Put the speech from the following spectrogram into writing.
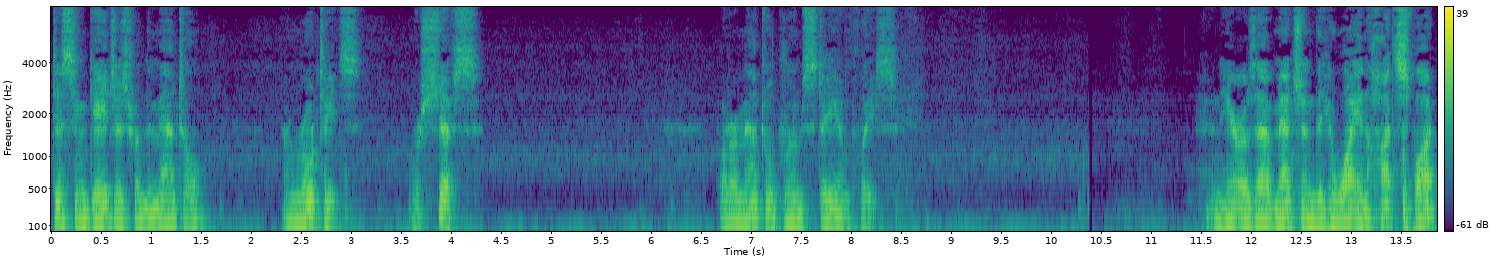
disengages from the mantle and rotates or shifts. But our mantle plumes stay in place. And here, as I've mentioned, the Hawaiian hotspot.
